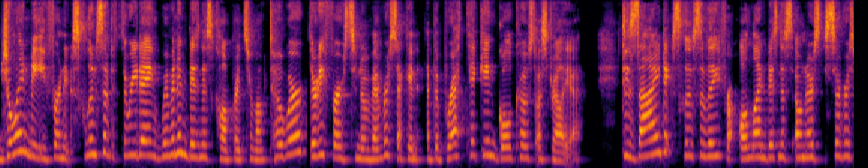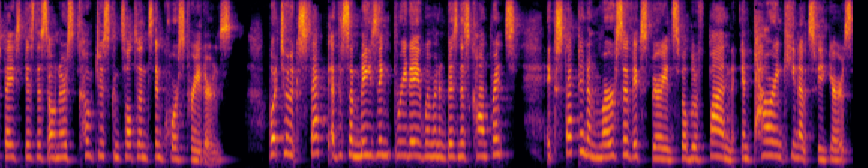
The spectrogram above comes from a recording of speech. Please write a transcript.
Join me for an exclusive three day Women in Business conference from October 31st to November 2nd at the breathtaking Gold Coast, Australia. Designed exclusively for online business owners, service based business owners, coaches, consultants, and course creators. What to expect at this amazing three day Women in Business conference? Expect an immersive experience filled with fun, empowering keynote speakers,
